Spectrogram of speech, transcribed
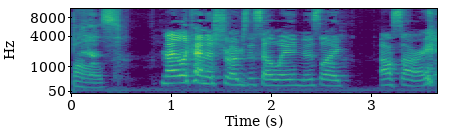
balls. Nyla kind of shrugs at Selwyn and is like, "Oh, sorry."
